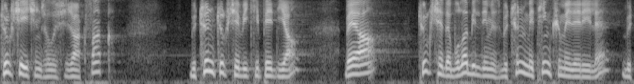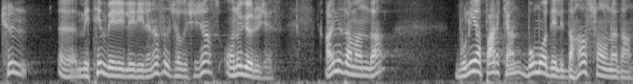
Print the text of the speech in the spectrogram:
Türkçe için çalışacaksak bütün Türkçe Wikipedia veya Türkçe'de bulabildiğimiz bütün metin kümeleriyle, bütün e, metin verileriyle nasıl çalışacağız onu göreceğiz. Aynı zamanda bunu yaparken bu modeli daha sonradan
